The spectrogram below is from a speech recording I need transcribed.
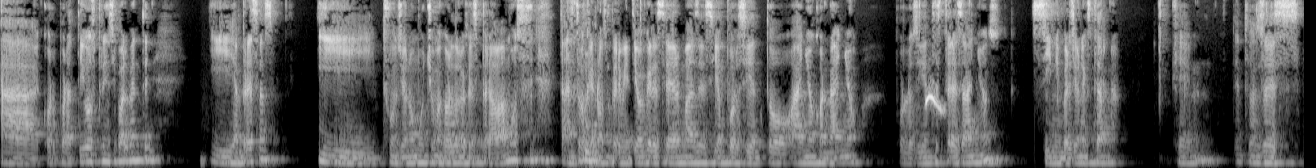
a corporativos principalmente y empresas y funcionó mucho mejor de lo que esperábamos, tanto que nos permitió crecer más de 100% año con año por los siguientes tres años sin inversión externa. entonces,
